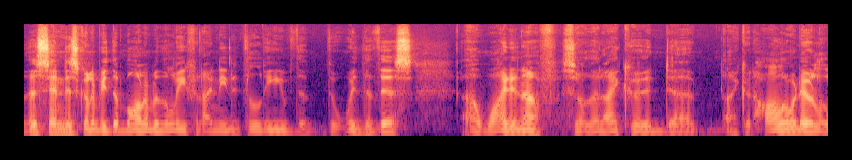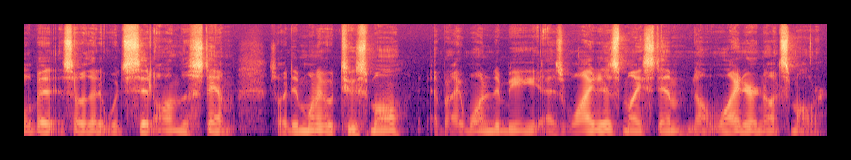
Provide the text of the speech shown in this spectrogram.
This end is going to be the bottom of the leaf, and I needed to leave the, the width of this uh, wide enough so that I could uh, I could hollow it out a little bit so that it would sit on the stem. So I didn't want to go too small, but I wanted to be as wide as my stem, not wider, not smaller.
